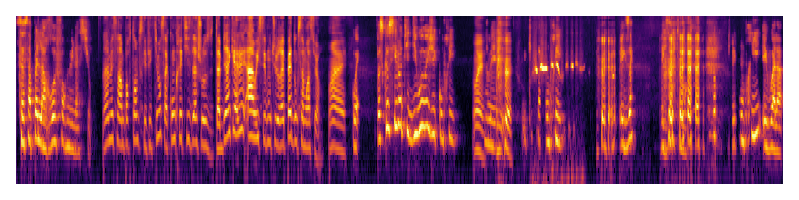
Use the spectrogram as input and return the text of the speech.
Ça s'appelle la reformulation. Ah, mais c'est important parce qu'effectivement, ça concrétise la chose. T'as bien calé? Ah oui, c'est bon, tu le répètes, donc ça me rassure. Ouais. Ouais. Parce que si l'autre, il dit Oui, oui, j'ai compris. Ouais. Non, mais qui a compris? Exact... Exactement. j'ai compris, et voilà.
